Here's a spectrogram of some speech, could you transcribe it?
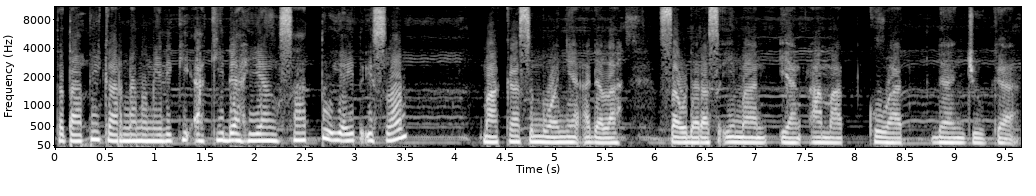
tetapi karena memiliki akidah yang satu yaitu Islam, maka semuanya adalah saudara seiman yang amat kuat dan juga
